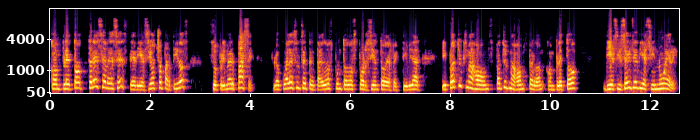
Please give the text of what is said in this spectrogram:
completó 13 veces de 18 partidos su primer pase, lo cual es un 72.2% de efectividad. Y Patrick Mahomes, Patrick Mahomes, perdón, completó 16 de 19,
